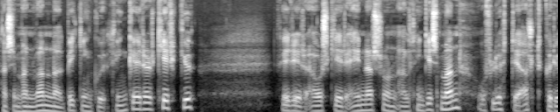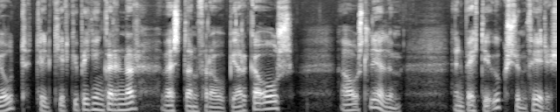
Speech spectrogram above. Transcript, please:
þar sem hann vannað byggingu Þingeirarkirkju fyrir Áskir Einarsson alþingismann og flutti allt grjót til kirkjubyggingarinnar vestan frá Bjargaós á sleðum en beitti uksum fyrir.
